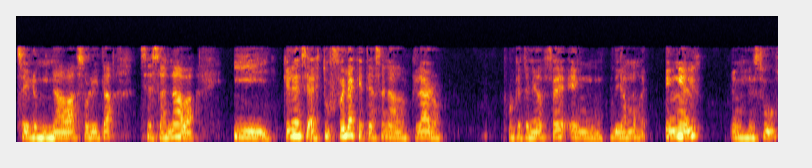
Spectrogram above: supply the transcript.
se iluminaba, solita se sanaba. ¿Y qué le decía? Es tu fe la que te ha sanado, claro, porque tenía fe en, digamos, en él en Jesús.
